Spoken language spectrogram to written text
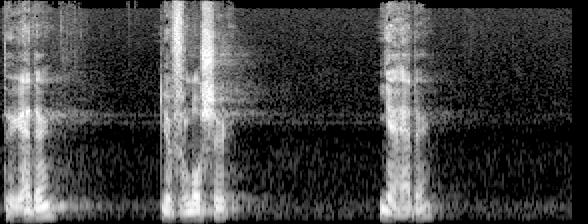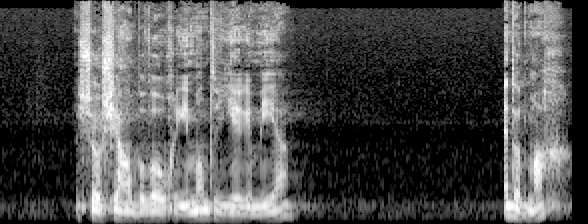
De redder, je verlosser, je herder. Een sociaal bewogen iemand, een Jeremia. En dat mag.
